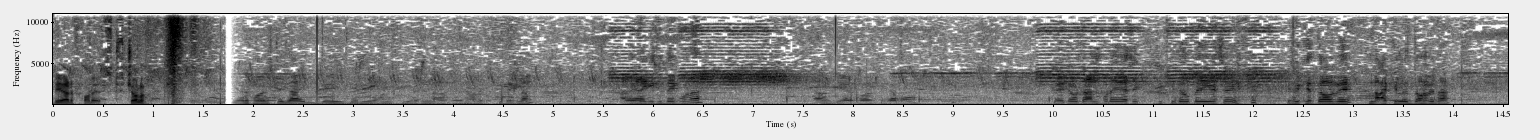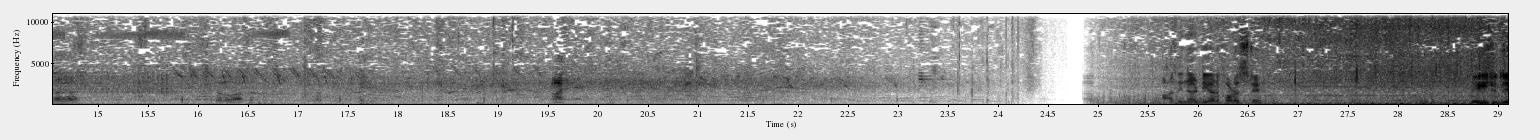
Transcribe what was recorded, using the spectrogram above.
Deer forest. চলো। ডিয়ার ফরেস্টে যাই, যেই দেখি ওখানে কি আছে না অনেক কিছু দেখলাম। আর এখানে কিছু দেখব না। এখন ডিয়ার ফরেস্টে যাব। পেটেও টান পড়ে গেছে, কিছু খিদেও পেয়ে গেছে। কিছু খেতে হবে, না খেলে তো হবে না। হ্যাঁ। চলো, আসো। আদিনা ডিয়ার ফরেস্টে দেখি যদি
